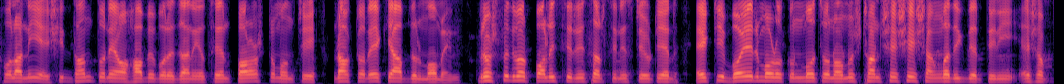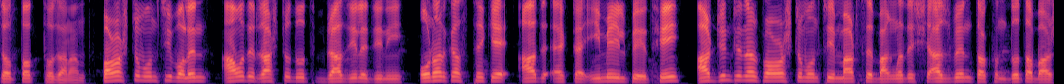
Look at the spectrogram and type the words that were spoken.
খোলা নিয়ে সিদ্ধান্ত নেওয়া হবে বলে জানিয়েছেন পররাষ্ট্রমন্ত্রী ডক্টর এ কে আব্দুল মোমেন। বৃহস্পতিবার পলিসি রিসার্চ ইনস্টিটিউটের একটি বইয়ের মোড়ক উন্মোচন অনুষ্ঠান শেষে সাংবাদিকদের তিনি এসব তথ্য জানান। পররাষ্ট্রমন্ত্রী বলেন, আমাদের রাষ্ট্রদূত ব্রাজিলে যিনি, ওনার কাছ থেকে আজ একটা ইমেইল পেয়েছি। আর্জেন্টিনার পররাষ্ট্রমন্ত্রী মার্চে বাংলাদেশে আসবেন, তখন দূতাবাস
